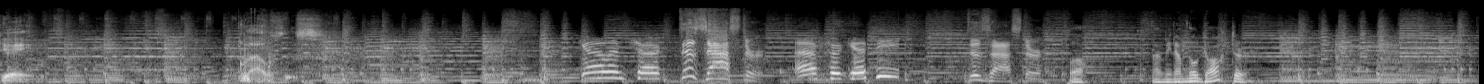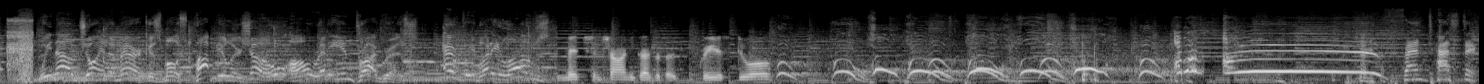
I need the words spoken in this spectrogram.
game. Blouses. Galanchuk, Disaster! Affogaty, Disaster. Well, I mean, I'm no doctor. We now join America's most popular show already in progress. Everybody loves Mitch and Sean, you guys are the greatest duo. Fantastic.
